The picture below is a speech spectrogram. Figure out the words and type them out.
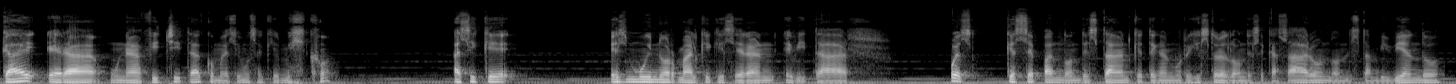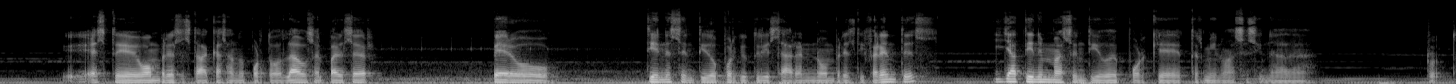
Guy era una fichita, como decimos aquí en México, así que es muy normal que quisieran evitar pues que sepan dónde están, que tengan un registro de dónde se casaron, dónde están viviendo. Este hombre se estaba casando por todos lados al parecer, pero tiene sentido porque utilizaran nombres diferentes y ya tiene más sentido de por qué terminó asesinada Ruth.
